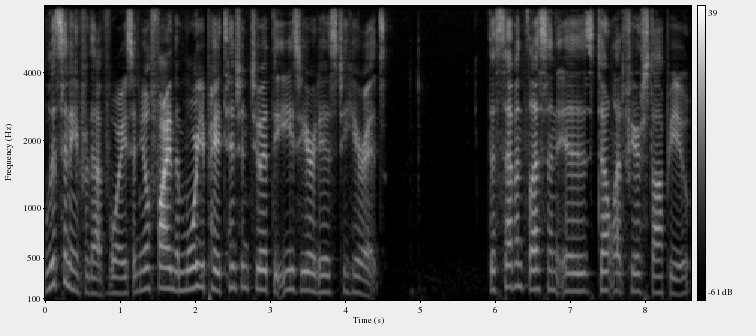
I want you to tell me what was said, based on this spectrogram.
listening for that voice. And you'll find the more you pay attention to it, the easier it is to hear it. The seventh lesson is don't let fear stop you.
